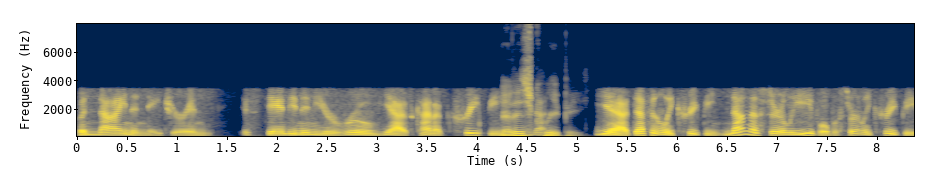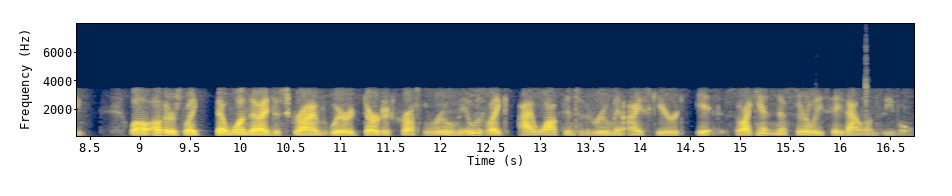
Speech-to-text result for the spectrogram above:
benign in nature and is standing in your room, yeah, it's kind of creepy. That is Not- creepy. Yeah, definitely creepy. Not necessarily evil, but certainly creepy. While others, like that one that I described where it darted across the room, it was like I walked into the room and I scared it. So I can't necessarily say that one's evil.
